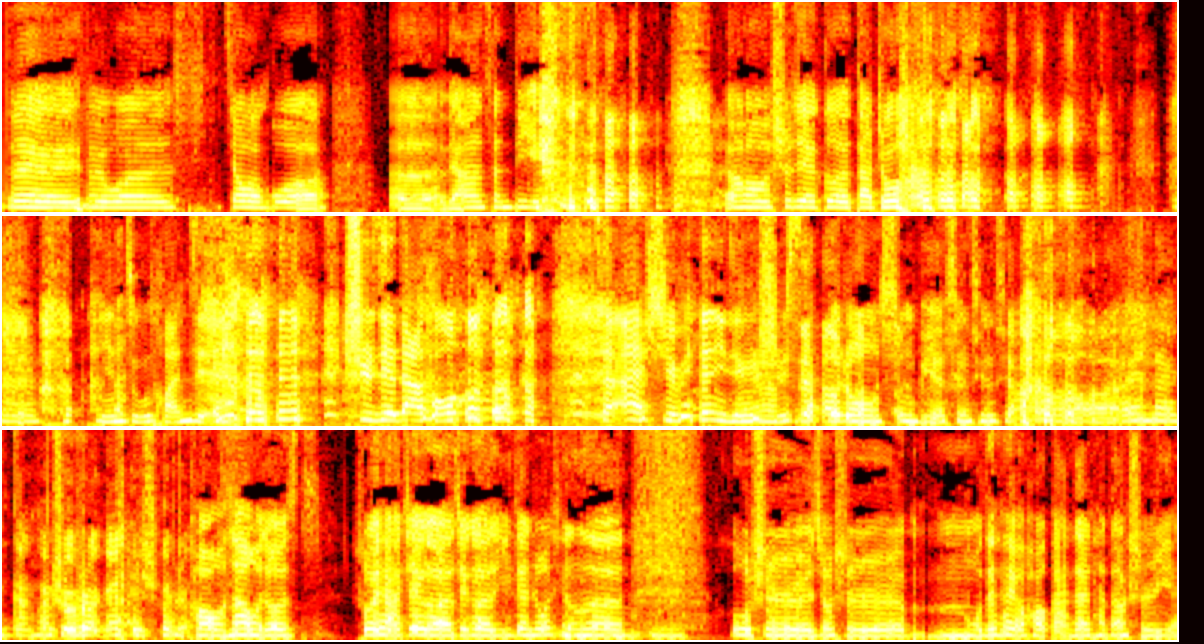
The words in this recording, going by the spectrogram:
对对，我交往过呃两岸三地，然后世界各大洲。民族团结，世界大同，在爱这边已经实现各种性别性倾向。哎，那赶快说说，赶快说说。好，那我就说一下这个这个一见钟情的。故事就是，嗯，我对他有好感，但是他当时也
